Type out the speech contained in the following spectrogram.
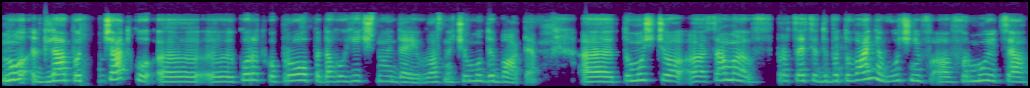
Ну, для початку е, е, коротко про педагогічну ідею. Власне, чому дебати? Е, Тому що саме в процесі дебатування в учнів формуються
